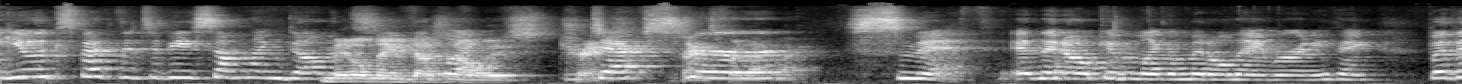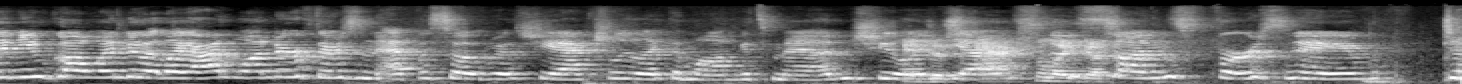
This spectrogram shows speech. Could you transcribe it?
you expect it to be something dumb. Middle name doesn't like always trans- transfer. Dexter Smith, and they don't give him like a middle name or anything. But then you go into it like I wonder if there's an episode where she actually like the mom gets mad and she like just yells actually the just- son's first name. Yeah,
